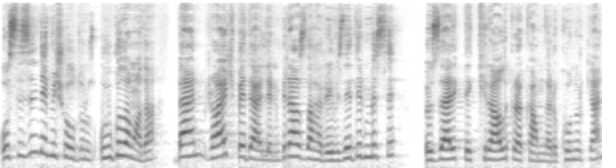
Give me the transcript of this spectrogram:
O sizin demiş olduğunuz uygulamada ben rayiç bedellerinin biraz daha revize edilmesi, özellikle kiralık rakamları konurken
